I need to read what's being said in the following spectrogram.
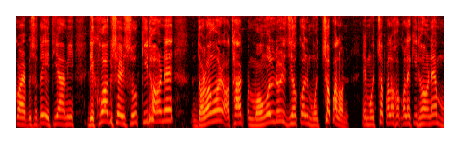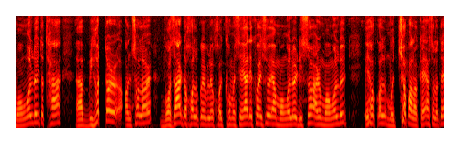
কৰাৰ পিছতে এতিয়া আমি দেখুৱাব বিচাৰিছোঁ কি ধৰণে দৰঙৰ অৰ্থাৎ মঙলদৈৰ যিসকল মৎস্য পালন এই মৎস্য পালকসকলে কি ধৰণে মঙলদৈ তথা বৃহত্তৰ অঞ্চলৰ বজাৰ দখল কৰিবলৈ সক্ষম হৈছে? এয়া দেখুৱাইছোঁ এয়া মঙলদৈৰ দৃশ্য আৰু মঙলদৈত এইসকল মৎস্য পালকে আচলতে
